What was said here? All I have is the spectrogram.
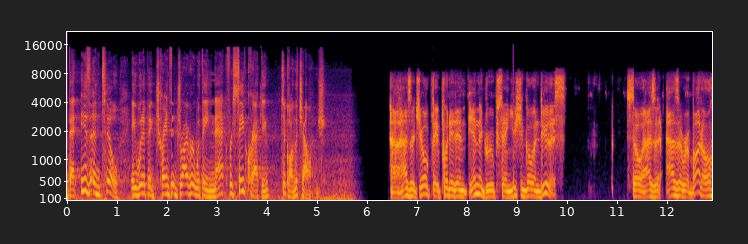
That is until a Winnipeg transit driver with a knack for safe cracking took on the challenge. Uh, as a joke, they put it in, in the group saying, you should go and do this. So as a, as a rebuttal,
